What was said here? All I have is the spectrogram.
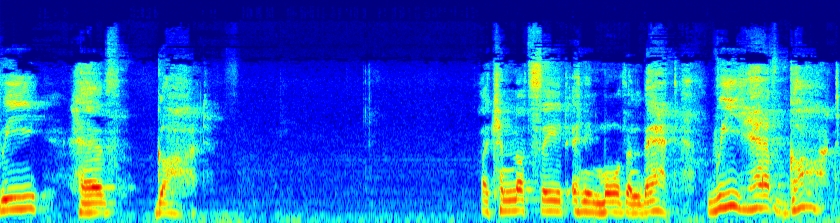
we have God. I cannot say it any more than that. We have God.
